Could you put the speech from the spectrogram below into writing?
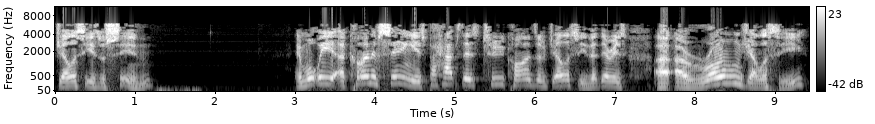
jealousy as a sin. And what we are kind of seeing is perhaps there's two kinds of jealousy. That there is a, a wrong jealousy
